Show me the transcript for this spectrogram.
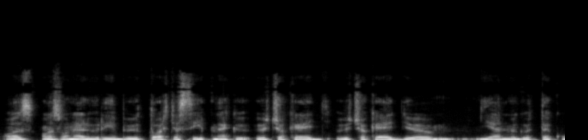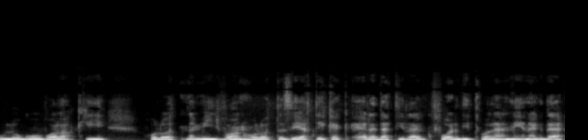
az, az van előrébb, őt tartja szépnek, ő, ő csak egy, ő csak egy ö, ilyen mögötte kullogó valaki, holott nem így van, holott az értékek eredetileg fordítva lennének, de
